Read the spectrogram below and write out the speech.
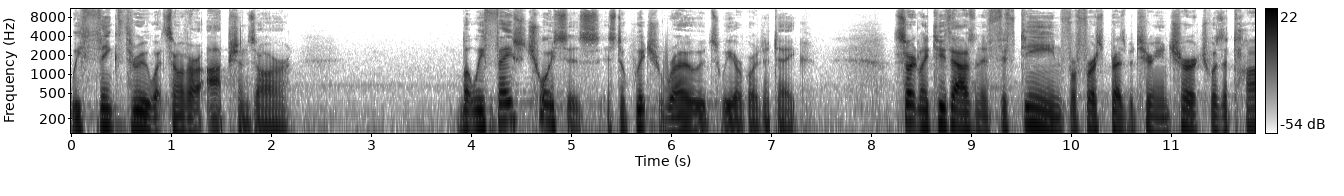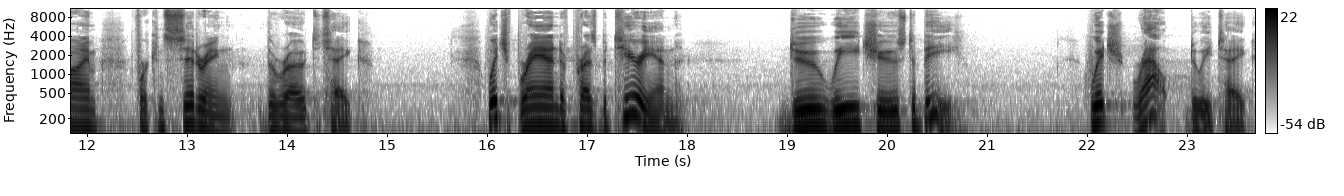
we think through what some of our options are. But we face choices as to which roads we are going to take. Certainly, 2015 for First Presbyterian Church was a time for considering the road to take. Which brand of Presbyterian do we choose to be? Which route do we take?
